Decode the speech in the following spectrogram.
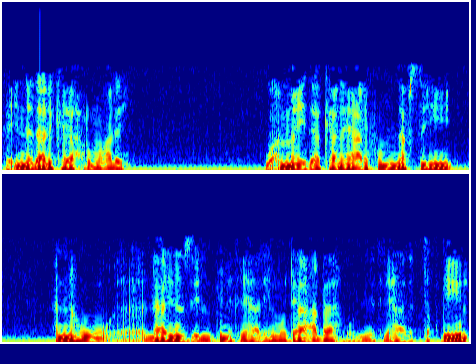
فإن ذلك يحرم عليه. وأما إذا كان يعرف من نفسه أنه لا ينزل بمثل هذه المداعبة وبمثل هذا التقبيل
